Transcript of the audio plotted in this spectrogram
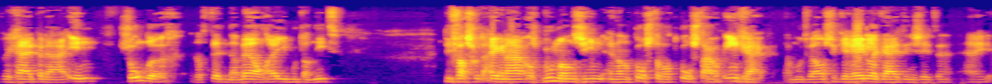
we grijpen daarin zonder, dat vind ik dan wel, hè, je moet dan niet die vastgoedeigenaar als boeman zien en dan kosten wat kost daarop ingrijpen. Daar moet wel een stukje redelijkheid in zitten. Hè,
